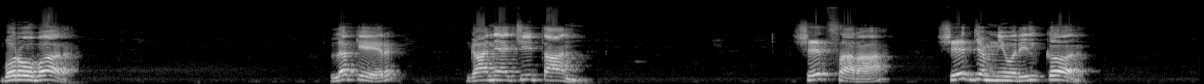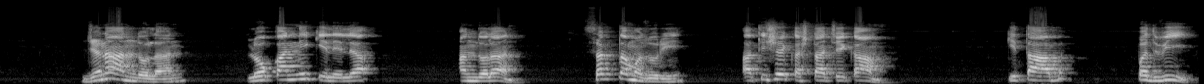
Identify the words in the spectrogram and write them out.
बरोबर. लकेर गाण्याची तान. शेतसारा शेत जमिनीवरील कर. जन आंदोलन लोकांनी केलेलं आंदोलन. सक्त मजुरी अतिशय कष्टाचे काम. किताब पदवी.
